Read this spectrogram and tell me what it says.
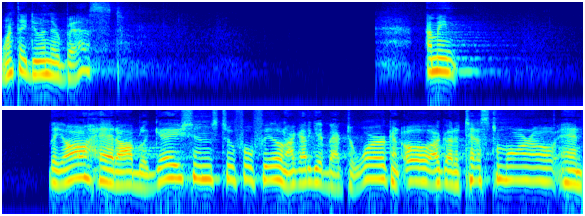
weren't they doing their best? I mean, they all had obligations to fulfill, and I got to get back to work, and oh, I got a test tomorrow, and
